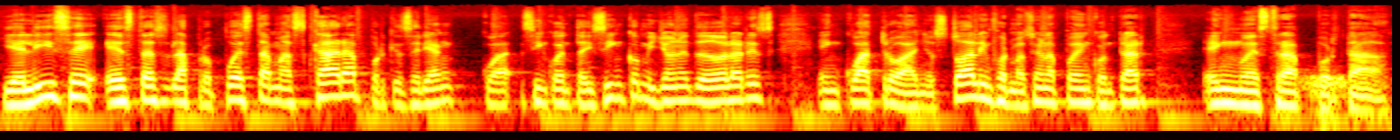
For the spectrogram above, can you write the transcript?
y el ICE. Esta es la propuesta más cara porque serían 55 millones de dólares en cuatro años. Toda la información la puede encontrar en nuestra portada.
